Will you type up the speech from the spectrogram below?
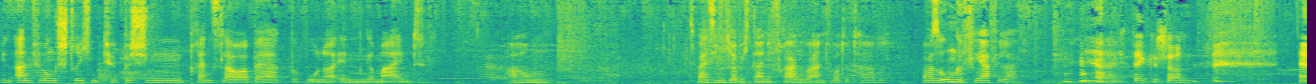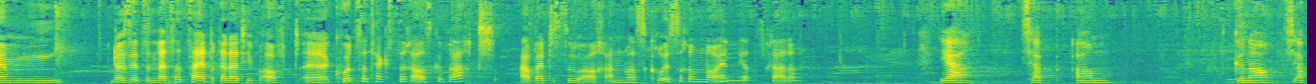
in Anführungsstrichen typischen Prenzlauer BergbewohnerInnen gemeint. Ähm, jetzt weiß ich nicht, ob ich deine Frage beantwortet habe. Aber so ungefähr vielleicht. Ja, ich denke schon. Ähm, du hast jetzt in letzter Zeit relativ oft äh, kurze Texte rausgebracht. Arbeitest du auch an was Größerem Neuen jetzt gerade? Ja, ich habe ähm, genau, ich hab,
